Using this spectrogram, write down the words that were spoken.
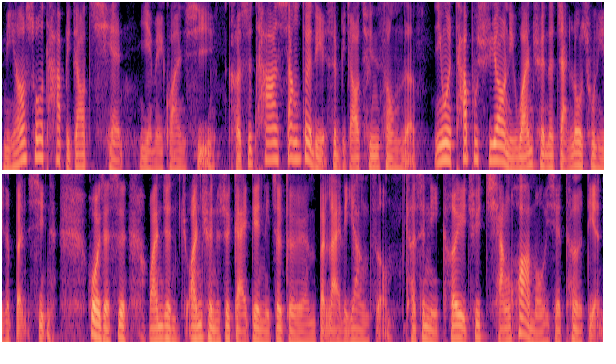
你要说他比较浅也没关系，可是他相对的也是比较轻松的，因为他不需要你完全的展露出你的本性，或者是完全完全的去改变你这个人本来的样子哦。可是你可以去强化某一些特点，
